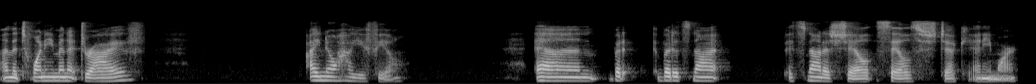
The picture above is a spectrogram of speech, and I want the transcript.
on the 20 minute drive, I know how you feel. And but but it's not it's not a sales shtick anymore.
